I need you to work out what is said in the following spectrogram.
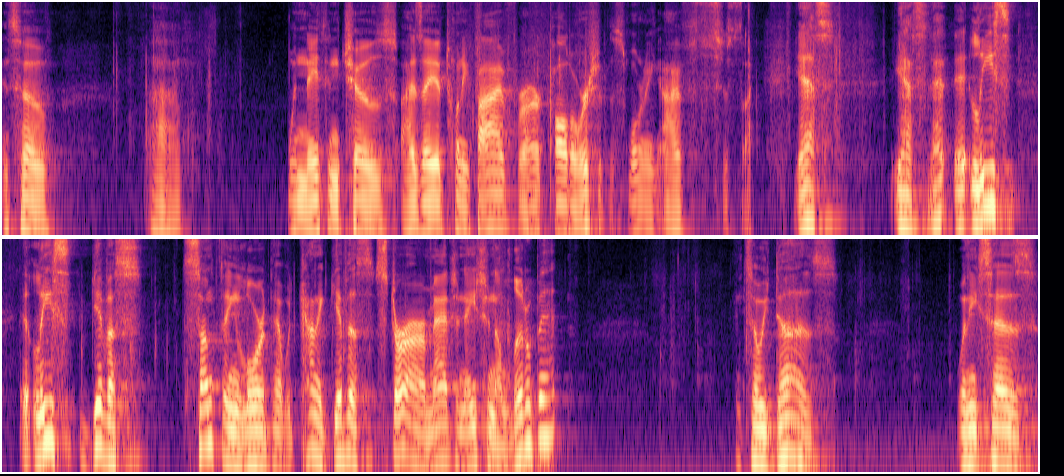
And so, uh, when Nathan chose Isaiah 25 for our call to worship this morning, I was just like, yes, yes, that, at least, at least give us something, Lord, that would kind of give us, stir our imagination a little bit. And so he does when he says,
